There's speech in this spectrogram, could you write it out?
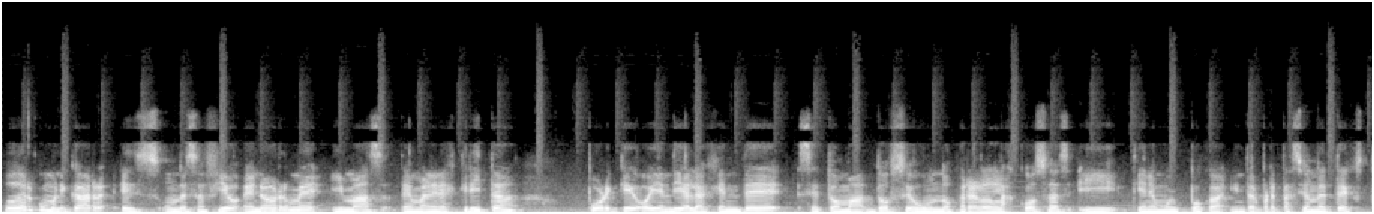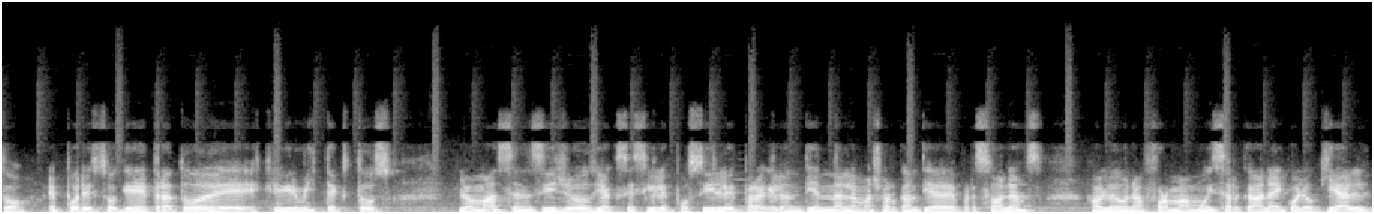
Poder comunicar es un desafío enorme y más de manera escrita porque hoy en día la gente se toma dos segundos para leer las cosas y tiene muy poca interpretación de texto. Es por eso que trato de escribir mis textos lo más sencillos y accesibles posibles para que lo entiendan la mayor cantidad de personas. Hablo de una forma muy cercana y coloquial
